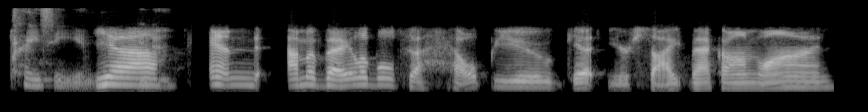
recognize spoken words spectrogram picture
crazy. and, you Yeah, know. and I'm available to help you get your site back online.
